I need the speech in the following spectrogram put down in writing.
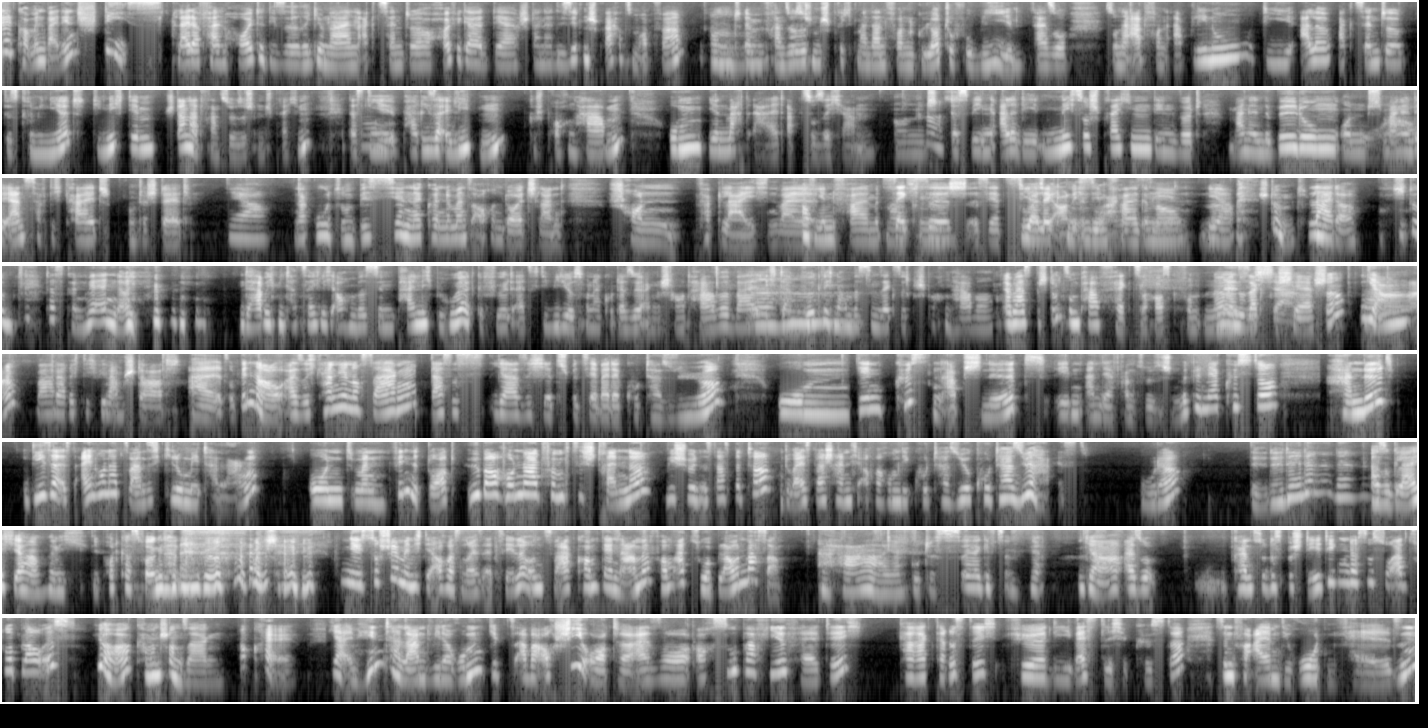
Willkommen bei den Sties. Leider fallen heute diese regionalen Akzente häufiger der standardisierten Sprache zum Opfer. Und Mhm. im Französischen spricht man dann von Glottophobie, also so eine Art von Ablehnung, die alle Akzente diskriminiert, die nicht dem Standardfranzösisch entsprechen, das die Oh. Pariser Eliten gesprochen haben, um ihren Machterhalt abzusichern. Und Krass. deswegen alle, die nicht so sprechen, denen wird mangelnde Bildung und Wow. mangelnde Ernsthaftigkeit unterstellt. Ja, na gut, so ein bisschen ne, könnte man es auch in Deutschland schon vergleichen, weil Auf jeden Fall mit Sächsisch ist jetzt zum Beispiel auch nicht in so dem Fall, angesehen, genau. Ne? Ja, stimmt. Leider. Stimmt. Das können wir ändern. Da habe ich mich tatsächlich auch ein bisschen peinlich berührt gefühlt, als ich die Videos von der Côte d'Azur angeschaut habe, weil ich da Aha. wirklich noch ein bisschen sächsisch gesprochen habe. Aber du hast bestimmt so ein paar Facts noch rausgefunden, ne? Na, Wenn du sagst sicher. Recherche, dann Ja. war da richtig viel am Start. Also, genau. Also ich kann dir noch sagen, dass es ja sich jetzt speziell bei der Côte d'Azur um den Küstenabschnitt eben an der französischen Mittelmeerküste handelt. Dieser ist 120 Kilometer lang und man findet dort über 150 Strände. Wie schön ist das bitte? Du weißt wahrscheinlich auch, warum die Côte d'Azur Côte d'Azur heißt. Oder? Also gleich, ja, wenn ich die Podcast-Folge dann anhöre, wahrscheinlich. Nee, ist doch schön, wenn ich dir auch was Neues erzähle. Und zwar kommt der Name vom azurblauen Wasser. Aha, ja, gut, das äh, ergibt Sinn. Ja. Ja, also kannst du das bestätigen, dass es so azurblau ist? Ja, kann man schon sagen. Okay. Ja, im Hinterland wiederum gibt's aber auch Skiorte, also auch super vielfältig. Charakteristisch für die westliche Küste sind vor allem die roten Felsen.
